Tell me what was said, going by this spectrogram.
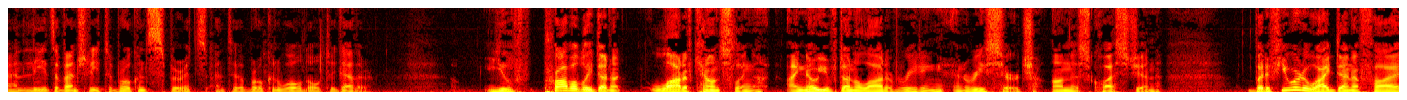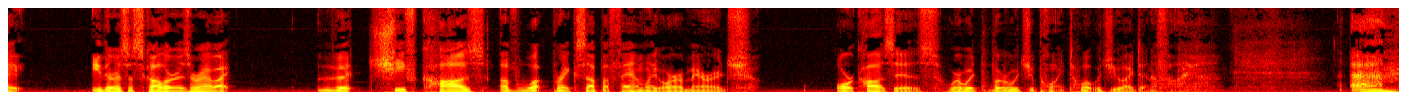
and leads eventually to broken spirits and to a broken world altogether. You've probably done a lot of counseling. I know you've done a lot of reading and research on this question. But if you were to identify, either as a scholar or as a rabbi, the chief cause of what breaks up a family or a marriage or cause is, where would where would you point? What would you identify? Um,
